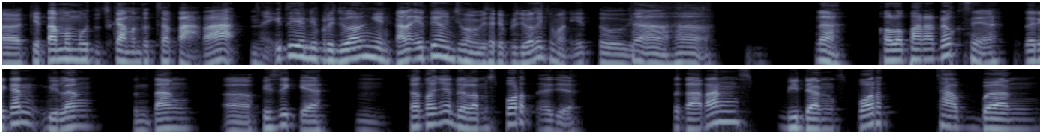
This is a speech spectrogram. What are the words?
eh, kita memutuskan untuk setara, nah itu yang diperjuangin karena itu yang cuma bisa diperjuangin cuma itu. Gitu. Nah, nah kalau paradoksnya tadi kan bilang tentang eh, fisik ya. Hmm. Contohnya dalam sport aja. Sekarang bidang sport cabang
